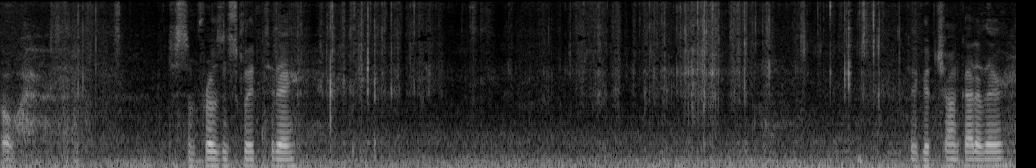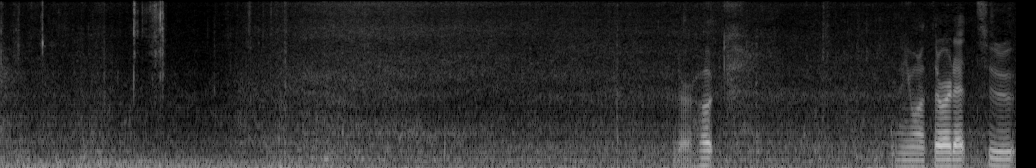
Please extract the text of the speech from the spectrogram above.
Oh, just some frozen squid today. Get a good chunk out of there. Get our hook. And you want to throw it at two,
